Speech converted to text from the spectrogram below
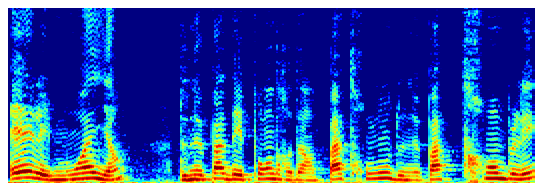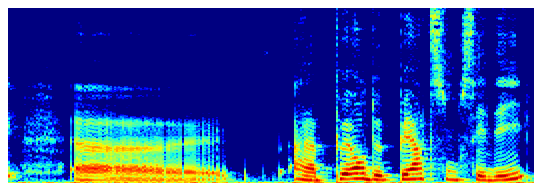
Et les moyens de ne pas dépendre d'un patron, de ne pas trembler euh, à la peur de perdre son CDI.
